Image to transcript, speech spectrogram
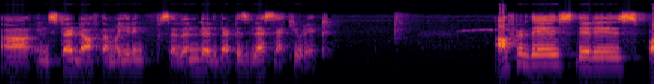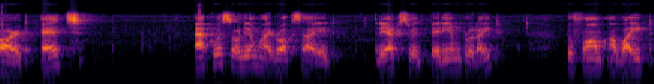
uh, instead of the measuring cylinder that is less accurate. After this there is part H. Aqueous sodium hydroxide reacts with barium chloride to form a white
